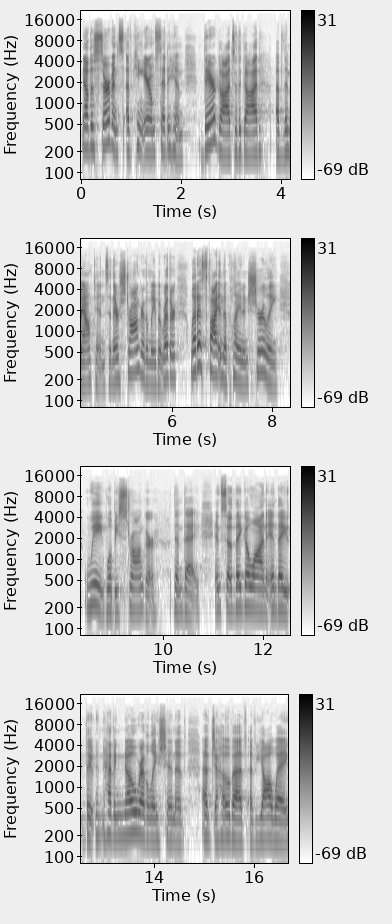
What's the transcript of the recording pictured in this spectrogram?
Now, the servants of King Aram said to him, Their gods are the God of the mountains, and they're stronger than we, but rather let us fight in the plain, and surely we will be stronger than they. And so they go on and they, they having no revelation of, of Jehovah, of, of Yahweh,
